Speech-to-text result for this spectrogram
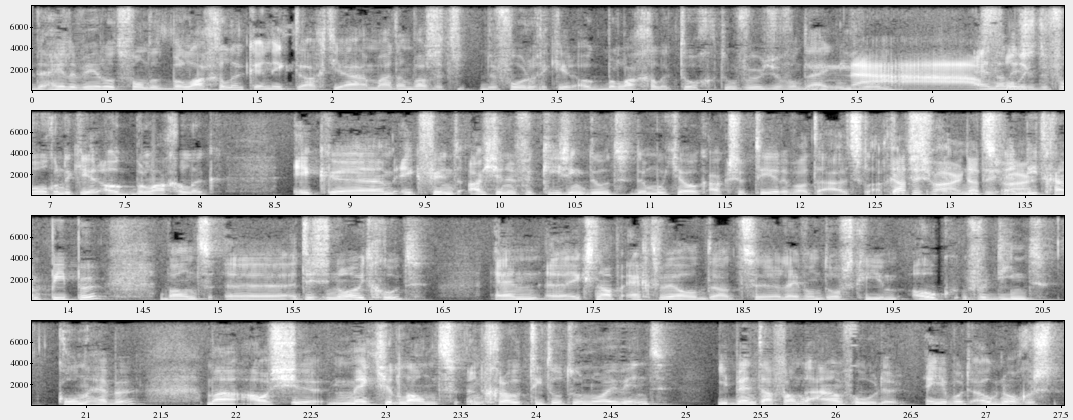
de hele wereld vond het belachelijk. En ik dacht, ja, maar dan was het de vorige keer ook belachelijk, toch? Toen Virgil van Dijk niet won. Nou, En dan vond is ik- het de volgende keer ook belachelijk. Ik, ehm, ik vind, als je een verkiezing doet, dan moet je ook accepteren wat de uitslag Dat is waar, En dat niet, is waar. En niet gaan piepen, want eh, het is nooit goed. En eh, ik snap echt wel dat eh, Lewandowski hem ook verdiend kon hebben. Maar als je met je land een groot titeltoernooi wint... je bent daarvan de aanvoerder... en je wordt ook nog eens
